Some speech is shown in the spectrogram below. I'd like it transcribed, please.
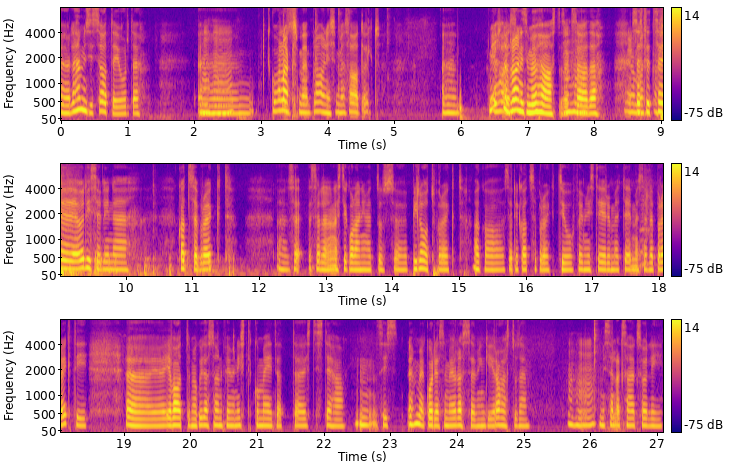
äh,. Läheme siis saate juurde mm. -hmm. kui vanaks me plaanisime saada üldse äh,? minu arust me plaanisime üheaastaseks mm -hmm. saada, sest et see oli selline katseprojekt Äh, see, sellel on hästi kole nimetus, äh, pilootprojekt, aga see oli katseprojekt ju feministeerium, et teeme selle projekti äh, ja vaatame, kuidas on feministlikku meediat Eestis teha. Mm, siis jah, me korjasime üles mingi rahastuse mm, -hmm. mis selleks ajaks oli,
